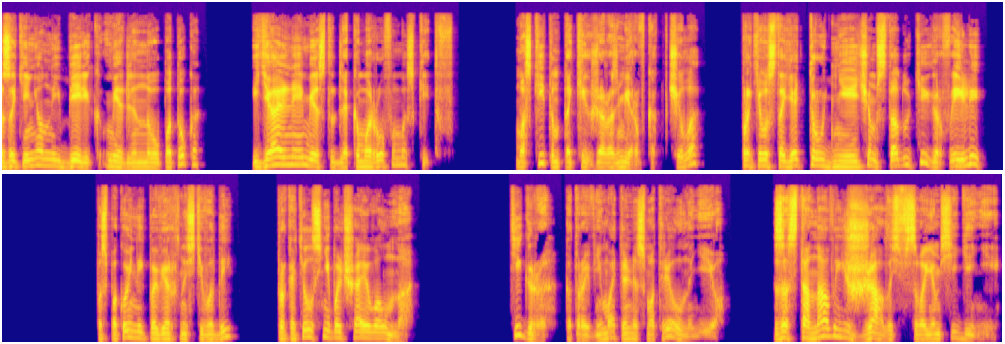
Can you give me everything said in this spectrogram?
затененный берег медленного потока – идеальное место для комаров и москитов. Москитам таких же размеров, как пчела, противостоять труднее, чем стаду тигров или... По спокойной поверхности воды прокатилась небольшая волна. Тигра, которая внимательно смотрела на нее, застонала и сжалась в своем сидении.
